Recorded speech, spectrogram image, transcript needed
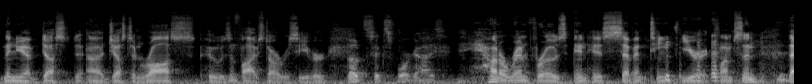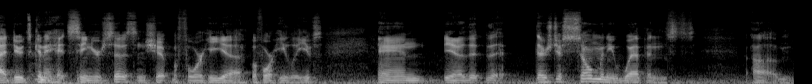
then you have Dustin, uh, Justin Ross, who was a five star receiver. Both six four guys. Hunter Renfrow's in his 17th year at Clemson. That dude's going to hit senior citizenship before he uh, before he leaves, and you know the, the, there's just so many weapons. Um,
